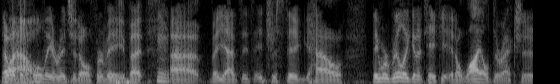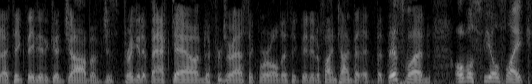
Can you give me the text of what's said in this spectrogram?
that wasn't wholly original for me, but Hmm. uh, but yeah, it's it's interesting how they were really going to take it in a wild direction, and I think they did a good job of just bringing it back down for Jurassic World. I think they did a fine time, but but this one almost feels like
